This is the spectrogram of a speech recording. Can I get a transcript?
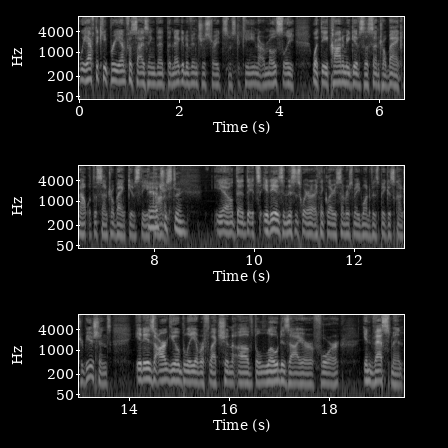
we have to keep re-emphasizing that the negative interest rates, Mr. Keene, are mostly what the economy gives the central bank, not what the central bank gives the economy. Interesting. You know, that it's it is, and this is where I think Larry Summers made one of his biggest contributions. It is arguably a reflection of the low desire for investment,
